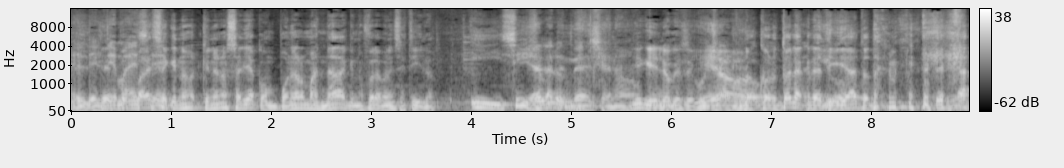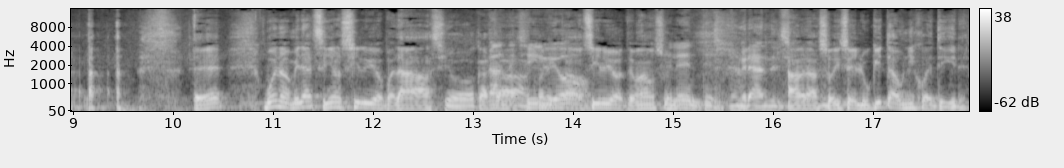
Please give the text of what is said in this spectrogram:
el Que tema es... parece que no, que no nos salía a componer más nada que no fuera con ese estilo. Y sí, y era yo la creo- tendencia, ¿no? Es que es lo que se escuchaba. Nos cortó la creatividad totalmente. ¿Eh? Bueno, mirá el señor Silvio Palacio. Acá Grande, está Silvio. conectado. Silvio, te mandamos un Excelente. Un grande el cine. abrazo. Dice Luquita, un hijo de tigre.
